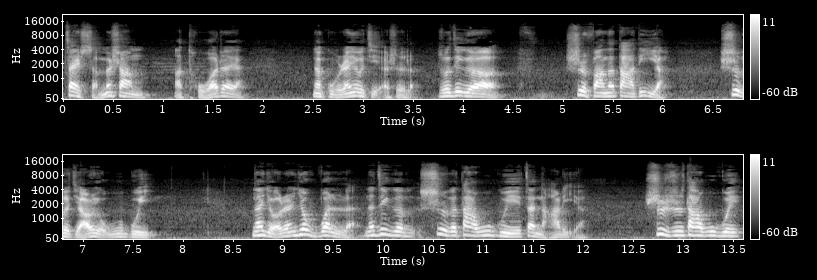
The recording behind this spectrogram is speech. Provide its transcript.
在什么上啊驮着呀？那古人又解释了，说这个四方的大地呀，四个角有乌龟。那有人又问了，那这个四个大乌龟在哪里呀？四只大乌龟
